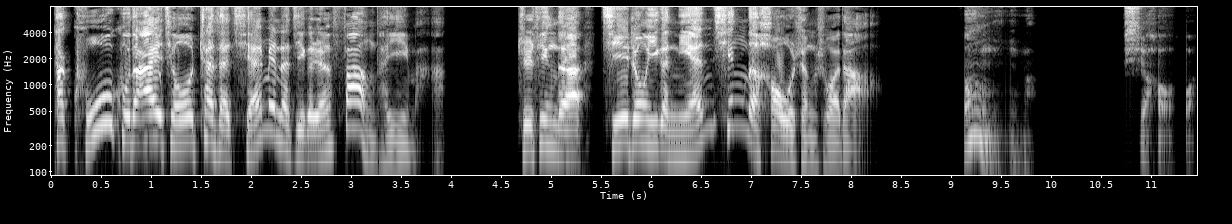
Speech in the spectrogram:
他苦苦的哀求站在前面的几个人放他一马。只听得其中一个年轻的后生说道：“放你一马？笑话！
